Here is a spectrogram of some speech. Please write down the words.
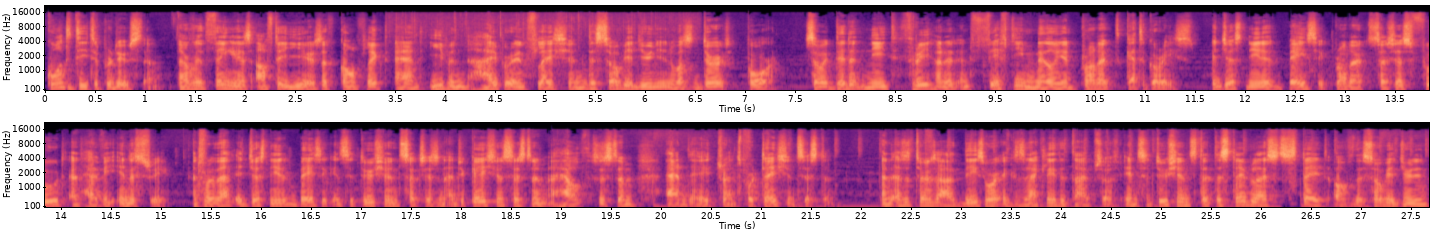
quantity to produce them? However, the thing is, after years of conflict and even hyperinflation, the Soviet Union was dirt poor. So it didn't need 350 million product categories. It just needed basic products such as food and heavy industry. And for that, it just needed basic institutions such as an education system, a health system, and a transportation system. And as it turns out, these were exactly the types of institutions that the stabilized state of the Soviet Union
